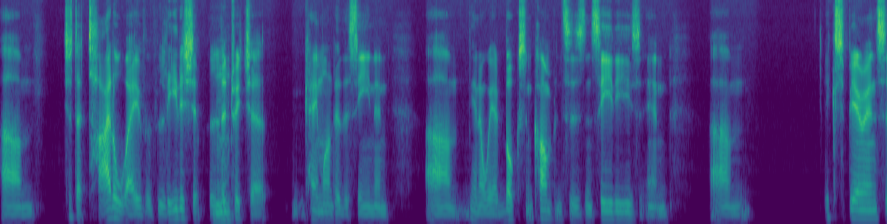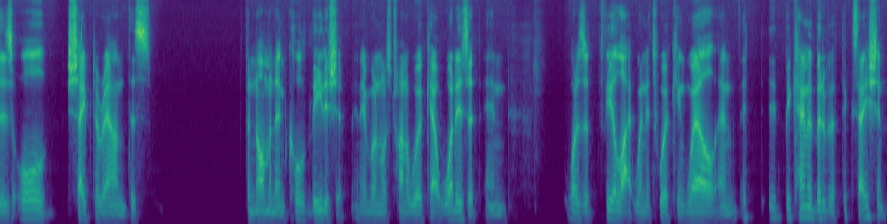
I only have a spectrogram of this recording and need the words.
um, just a tidal wave of leadership Mm. literature came onto the scene. And, um, you know, we had books and conferences and CDs and um, experiences all shaped around this phenomenon called leadership. And everyone was trying to work out what is it and what does it feel like when it's working well? And it, it became a bit of a fixation.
